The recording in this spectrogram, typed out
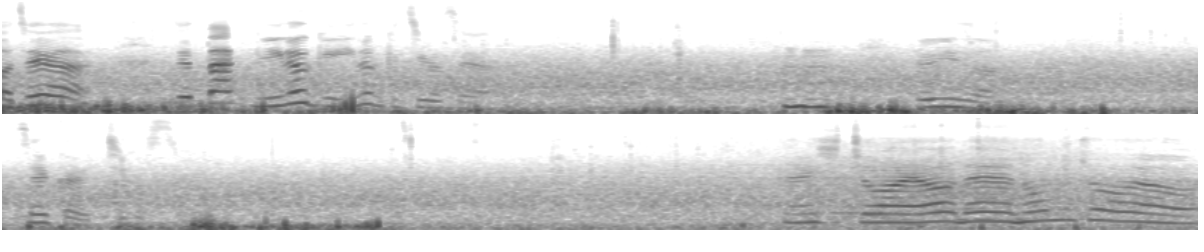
어 제가 제가 딱 이렇게 이렇게 찍었어요 여기서 셀카를 찍었어요. 날씨 좋아요? 네, 너무 좋아요.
